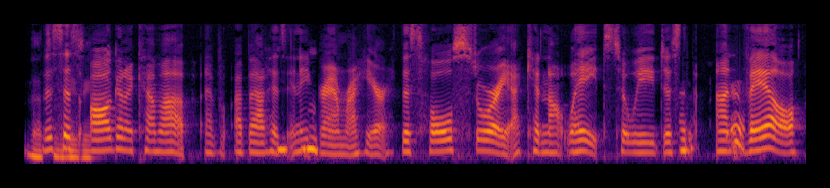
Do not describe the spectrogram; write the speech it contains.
That's this amazing. is all going to come up about his Enneagram right here. This whole story. I cannot wait till we just unveil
